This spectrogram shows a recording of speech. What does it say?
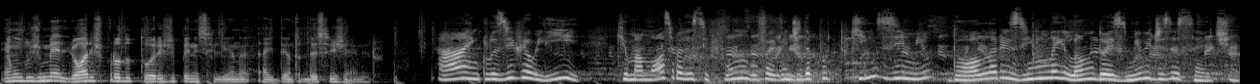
é um dos melhores produtores de penicilina aí dentro desse gênero. Ah, inclusive eu li que uma amostra desse fungo foi vendida por 15 mil dólares em um leilão em 2017.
